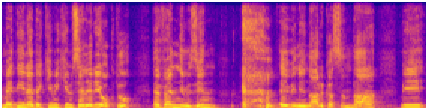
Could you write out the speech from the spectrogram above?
Medine'de kimi kimseleri yoktu. Efendimizin evinin arkasında bir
